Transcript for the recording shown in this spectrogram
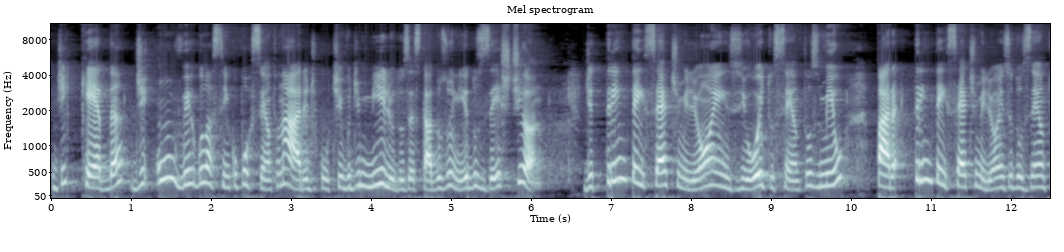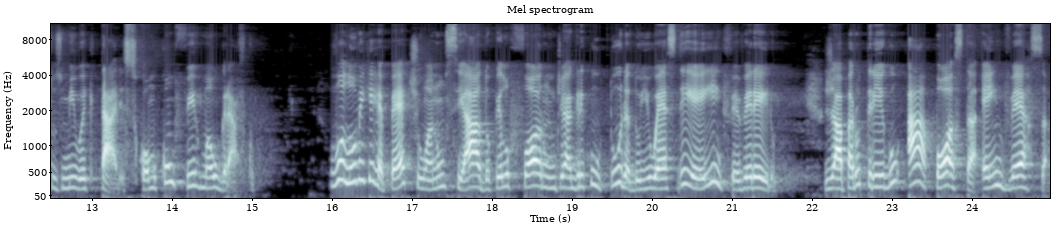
de queda de 1,5% na área de cultivo de milho dos Estados Unidos este ano, de 37 milhões e 800 mil para 37 milhões e 200 mil hectares, como confirma o gráfico. Volume que repete o anunciado pelo Fórum de Agricultura do USDA em fevereiro. Já para o trigo, a aposta é inversa.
